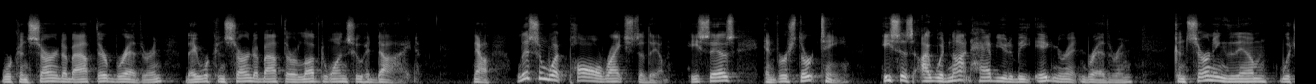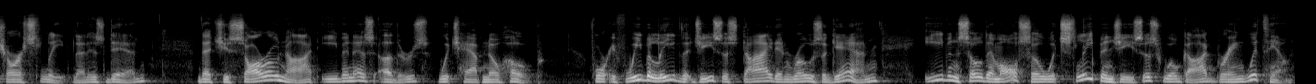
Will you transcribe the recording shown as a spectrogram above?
were concerned about their brethren. They were concerned about their loved ones who had died. Now, listen what Paul writes to them. He says in verse 13, he says, I would not have you to be ignorant, brethren, concerning them which are asleep, that is, dead, that you sorrow not, even as others which have no hope. For if we believe that Jesus died and rose again, even so them also which sleep in Jesus will God bring with him.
